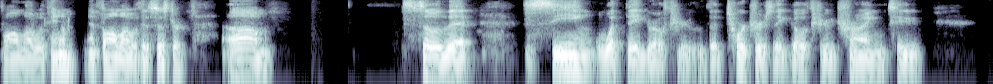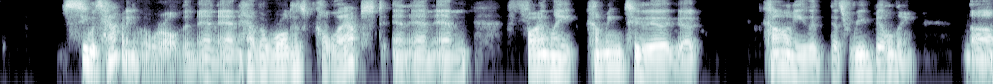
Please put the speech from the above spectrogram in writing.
fall in love with him and fall in love with his sister, um, so that seeing what they go through, the tortures they go through, trying to see what's happening in the world and, and, and how the world has collapsed and, and, and finally coming to a, a colony that, that's rebuilding. Um,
